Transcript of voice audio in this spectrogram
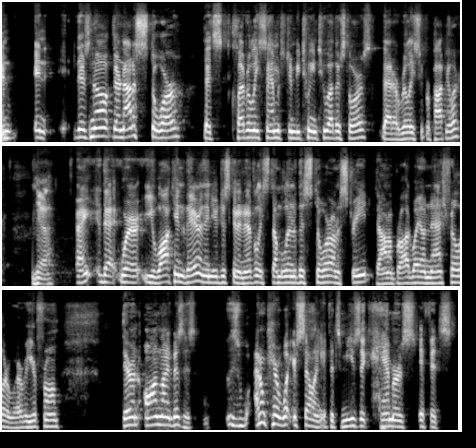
and and there's no, they're not a store that's cleverly sandwiched in between two other stores that are really super popular Yeah. right? That where you walk in there and then you're just going to inevitably stumble into this store on a street down on Broadway on Nashville or wherever you're from. They're an online business. I don't care what you're selling. If it's music, hammers, if it's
